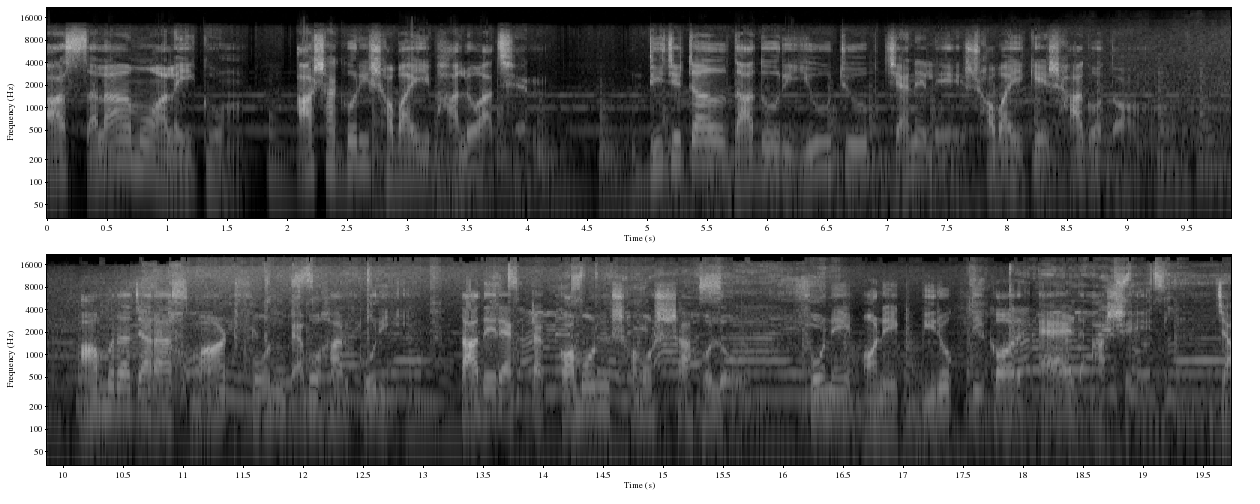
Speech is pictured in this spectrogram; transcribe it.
আসসালামু আলাইকুম। আশা করি সবাই ভালো আছেন। ডিজিটাল দাদুর ইউটিউব চ্যানেলে সবাইকে স্বাগতম। আমরা যারা স্মার্টফোন ব্যবহার করি, তাদের একটা কমন সমস্যা হলো, ফোনে অনেক বিরক্তিকর অ্যাড আসে, যা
